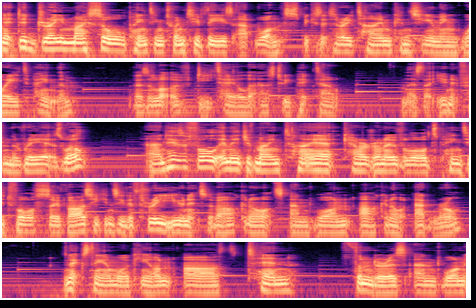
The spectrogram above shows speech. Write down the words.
It did drain my soul painting 20 of these at once because it's a very time consuming way to paint them. There's a lot of detail that has to be picked out. And there's that unit from the rear as well. And here's a full image of my entire Kharadron Overlords painted force so far, so you can see the three units of Arkanauts and one Arkanaut Admiral. Next thing I'm working on are 10 Thunderers and one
